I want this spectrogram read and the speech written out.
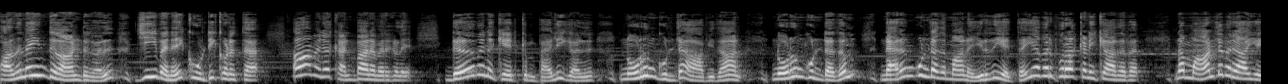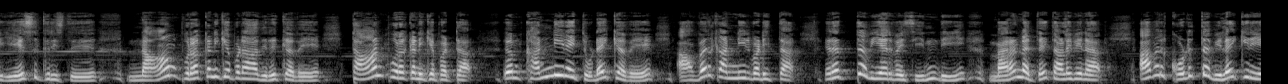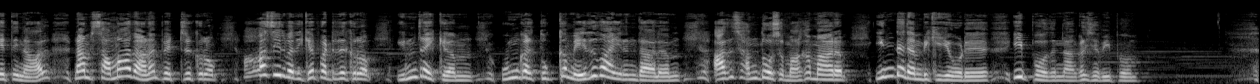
பதினைந்து ஆண்டுகள் ஜீவனை கூட்டி கொடுத்தார் ஆமென கண்பானவர்களே தேவனை கேட்கும் பலிகள் நொறுங்குண்ட ஆவிதான். நொறுங்குண்டதும் நரங்குண்டதுமான இருதயத்தை அவர் புறக்கணிக்காதவர். நம் ஆண்டவராய இயேசு கிறிஸ்து நாம் புறக்கணிக்கப்படாதிருக்கவே தான் புறக்கணிக்கப்பட்டார் எம் கண்ணீரை துடைக்கவே அவர் கண்ணீர் வடித்தார். இரத்த வியர்வை சிந்தி மரணத்தை தழுவினார். அவர் கொடுத்த விலைக்கிரியத்தினால் நாம் சமாதானம் பெற்றிருக்கிறோம். ஆசீர்வதிக்கப்பட்டிருக்கிறோம். இன்றைக்கும் உங்கள் துக்கம் எதுவாயிருந்தாலும் அது சந்தோஷமாக மாறும். இந்த நம்பிக்கையோடு இப்போது நாங்கள் ஜெபிப்போம்.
